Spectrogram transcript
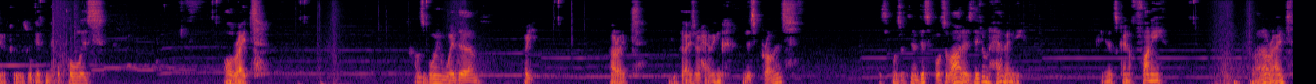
Syracuse will get Megapolis. Alright. How's it going with um. Alright. You guys are having this province. This was this Bozalares, they don't have any. Okay, that's kind of funny. But alright.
